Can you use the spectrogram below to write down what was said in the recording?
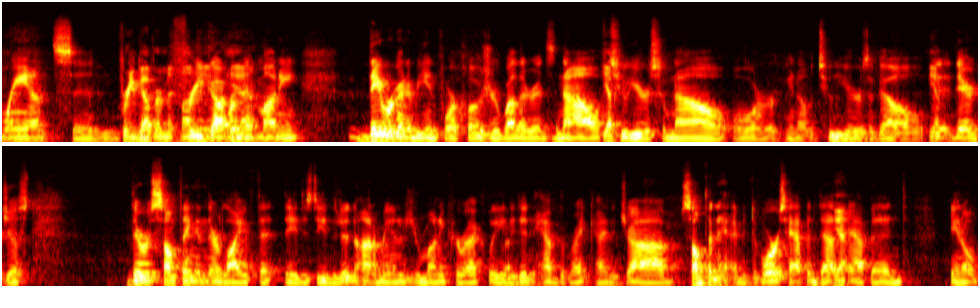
grants and Free government free money, government yeah. money, they were going to be in foreclosure, whether it's now, Yep. two years from now, or you know, 2 years ago. Yep. They're just there was something in their life that they just either didn't know how to manage their money correctly, they didn't have the right kind of job, something. I mean, divorce happened, death Yeah. happened, you know,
